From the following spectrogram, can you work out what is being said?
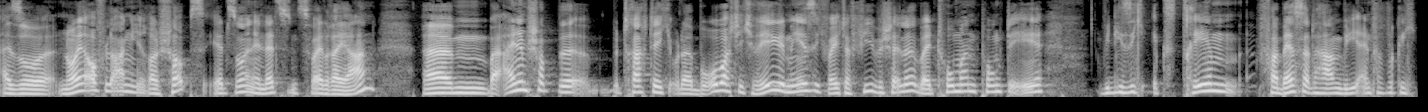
Also Neuauflagen ihrer Shops, jetzt so in den letzten zwei, drei Jahren. Ähm, bei einem Shop be betrachte ich oder beobachte ich regelmäßig, weil ich da viel bestelle, bei thoman.de, wie die sich extrem verbessert haben, wie die einfach wirklich,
